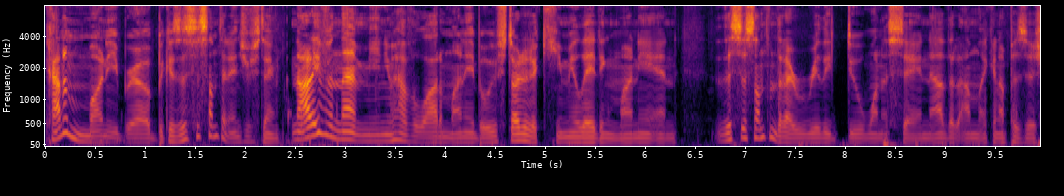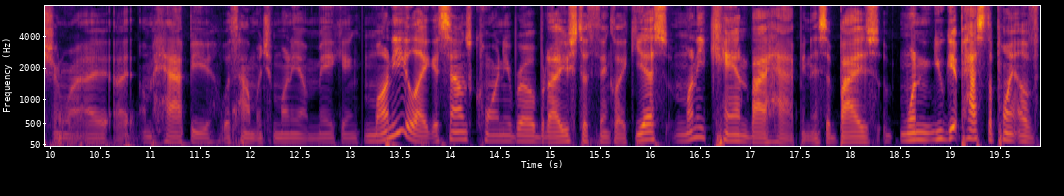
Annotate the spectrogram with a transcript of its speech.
kind of money, bro, because this is something interesting. Not even that me and you have a lot of money, but we've started accumulating money and this is something that I really do want to say now that I'm like in a position where I, I I'm happy with how much money I'm making. Money, like it sounds corny, bro, but I used to think like yes, money can buy happiness. It buys when you get past the point of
